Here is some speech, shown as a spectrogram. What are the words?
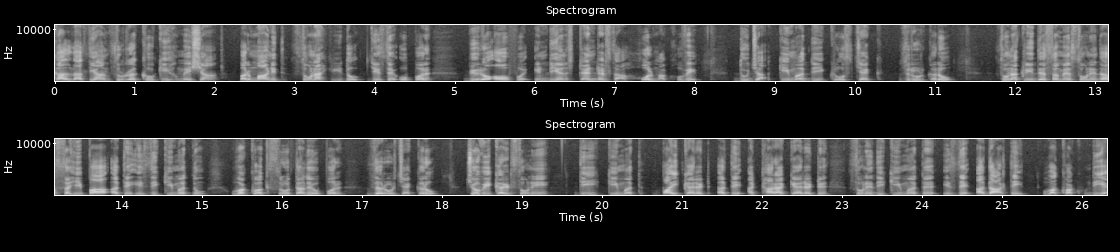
ਗੱਲ ਦਾ ਧਿਆਨ ਜ਼ਰੂਰ ਰੱਖੋ ਕਿ ਹਮੇਸ਼ਾ ਪ੍ਰਮਾਣਿਤ ਸੋਨਾ ਖਰੀਦੋ, ਜਿਸ ਦੇ ਉੱਪਰ ਬਿਊਰੋ ਆਫ ਇੰਡੀਅਨ ਸਟੈਂਡਰਡਸ ਦਾ ਹੌਲਮਾਰਕ ਹੋਵੇ। ਦੂਜਾ, ਕੀਮਤ ਦੀ ਕ੍ਰੋਸ ਚੈੱਕ ਜ਼ਰੂਰ ਕਰੋ। ਸੋਨਾ ਖਰੀਦਦੇ ਸਮੇਂ ਸੋਨੇ ਦਾ ਸਹੀ ਭਾਅ ਅਤੇ ਇਸ ਦੀ ਕੀਮਤ ਨੂੰ ਵੱਖ-ਵੱਖ ਸਰੋਤਾਂ ਦੇ ਉੱਪਰ ਜ਼ਰੂਰ ਚੈੱਕ ਕਰੋ। 24 ਕੈਰਟ ਸੋਨੇ ਦੀ ਕੀਮਤ 22 ਕੈਰਟ ਅਤੇ 18 ਕੈਰਟ ਸੋਨੇ ਦੀ ਕੀਮਤ ਇਸ ਦੇ ਆਧਾਰ ਤੇ ਵੱਖ-ਵੱਖ ਹੁੰਦੀ ਹੈ।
